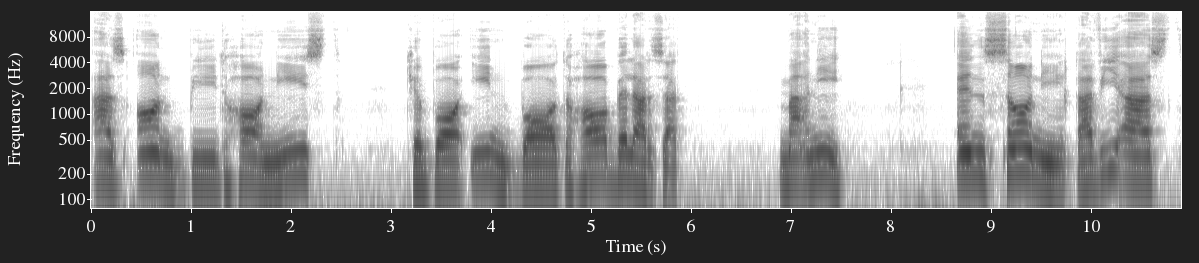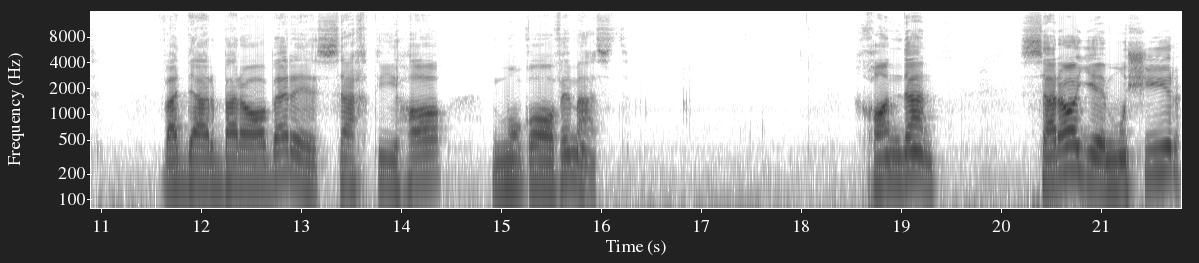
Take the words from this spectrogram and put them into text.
از آن بیدها نیست که با این بادها بلرزد. معنی انسانی قوی است و در برابر سختی ها مقاوم است. خواندن سرای مشیر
